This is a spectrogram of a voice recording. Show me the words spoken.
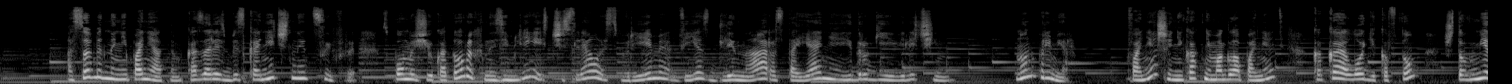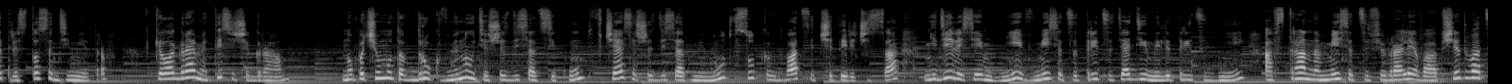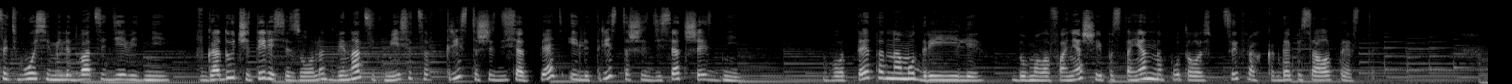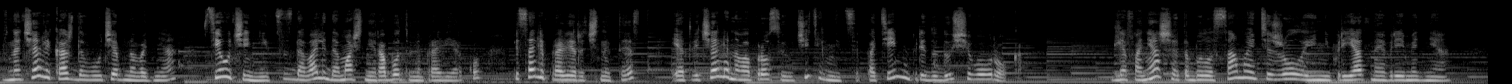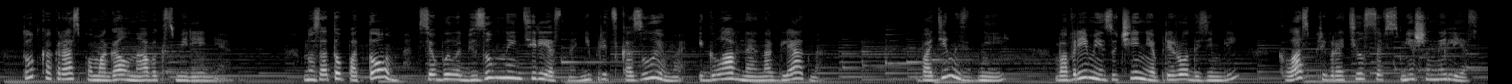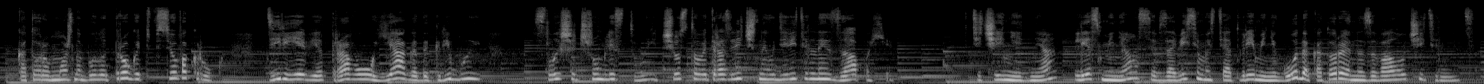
Особенно непонятным казались бесконечные цифры, с помощью которых на Земле исчислялось время, вес, длина, расстояние и другие величины. Ну, например, Фаняша никак не могла понять, какая логика в том, что в метре 100 сантиметров, в килограмме 1000 грамм, Но почему-то вдруг в минуте 60 секунд, в часе 60 минут, в сутках 24 часа, неделе 7 дней, в месяце 31 или 30 дней, а в странном месяце феврале вообще 28 или 29 дней, в году 4 сезона, 12 месяцев, 365 или 366 дней. Вот это намудрили, думала Фаняша и постоянно путалась в цифрах, когда писала тесты. В начале каждого учебного дня все ученицы сдавали домашние работы на проверку, писали проверочный тест и отвечали на вопросы учительницы по теме предыдущего урока. Для Фаняши это было самое тяжелое и неприятное время дня. Тут как раз помогал навык смирения. Но зато потом все было безумно интересно, непредсказуемо и, главное, наглядно. В один из дней, во время изучения природы Земли, класс превратился в смешанный лес – в котором можно было трогать все вокруг – деревья, траву, ягоды, грибы, слышать шум листвы, чувствовать различные удивительные запахи. В течение дня лес менялся в зависимости от времени года, которое называла учительница.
